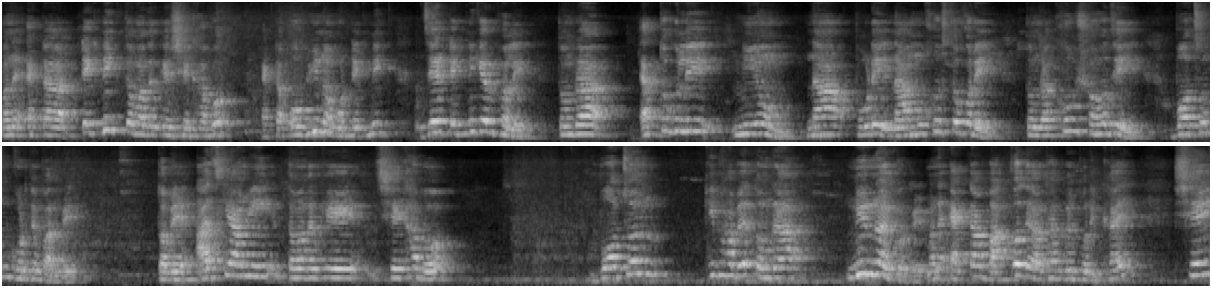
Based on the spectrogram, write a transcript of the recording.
মানে একটা টেকনিক তোমাদেরকে শেখাবো, একটা অভিনব টেকনিক যে টেকনিকের ফলে তোমরা এতগুলি নিয়ম না পড়ে, না মুখস্থ করে তোমরা খুব সহজেই বচন করতে পারবে। তবে আজকে আমি তোমাদেরকে শেখাবো বচন কীভাবে তোমরা নির্ণয় করবে। মানে একটা বাক্য দেওয়া থাকবে পরীক্ষায়, সেই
